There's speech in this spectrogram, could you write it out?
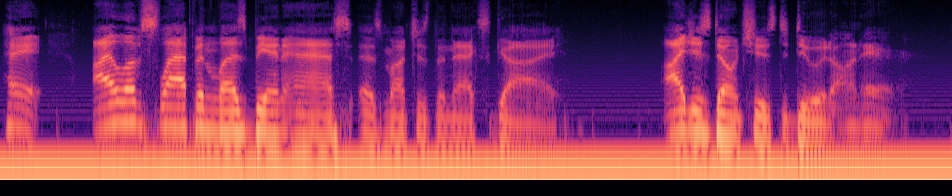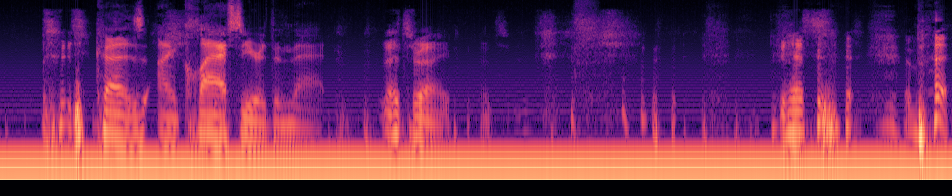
Hey, I love slapping lesbian ass as much as the next guy. I just don't choose to do it on air because I'm classier than that. That's right. That's yes. but,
